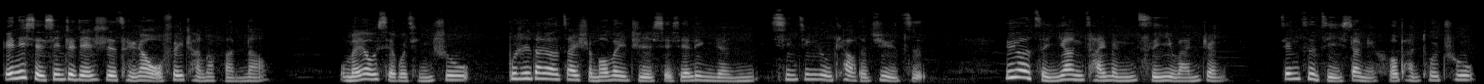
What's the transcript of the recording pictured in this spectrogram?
给你写信这件事曾让我非常的烦恼。我没有写过情书，不知道要在什么位置写些令人心惊肉跳的句子，又要怎样才能词意完整，将自己向你和盘托出。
